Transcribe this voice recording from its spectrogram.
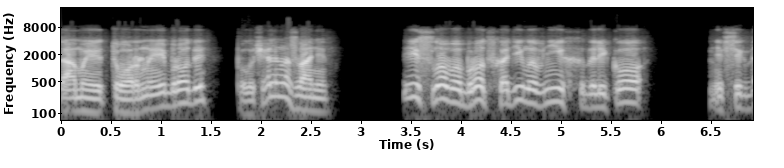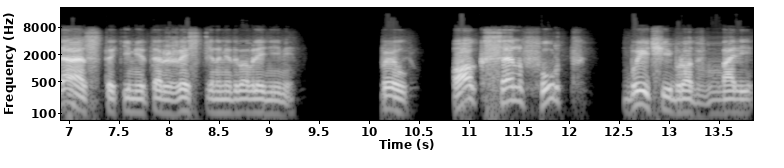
Самые торные броды получали название, и слово «брод» входило в них далеко не всегда с такими торжественными добавлениями. Был Оксенфурт, бычий брод в Барии.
